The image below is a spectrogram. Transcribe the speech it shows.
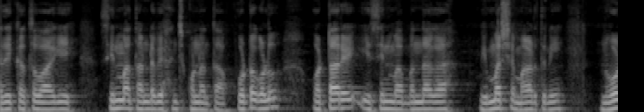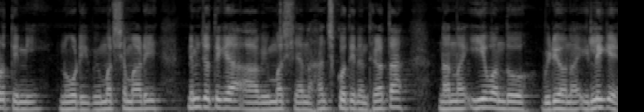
ಅಧಿಕೃತವಾಗಿ ಸಿನಿಮಾ ತಂಡವೇ ಹಂಚಿಕೊಂಡಂಥ ಫೋಟೋಗಳು. ಒಟ್ಟಾರೆ ಈ ಸಿನಿಮಾ ಬಂದಾಗ ವಿಮರ್ಶೆ ಮಾಡ್ತೀನಿ, ನೋಡ್ತೀನಿ, ನೋಡಿ ವಿಮರ್ಶೆ ಮಾಡಿ ನಿಮ್ಮ ಜೊತೆಗೆ ಆ ವಿಮರ್ಶೆಯನ್ನು ಹಂಚ್ಕೋತೀನಿ ಅಂತ ಹೇಳ್ತಾ ನನ್ನ ಈ ಒಂದು ವಿಡಿಯೋನ ಇಲ್ಲಿಗೆ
